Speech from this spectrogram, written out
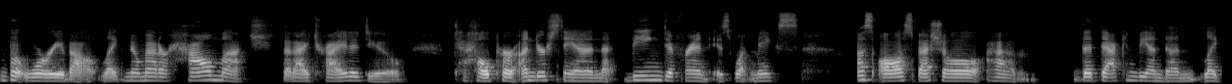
but worry about like no matter how much that i try to do to help her understand that being different is what makes us all special um, that that can be undone like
